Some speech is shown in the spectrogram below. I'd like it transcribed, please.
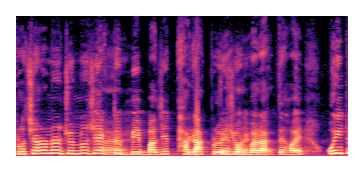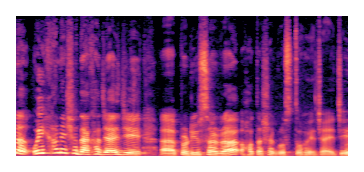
প্রচারণার জন্য যে একটা বাজেট থাকার প্রয়োজন বা হ্যাঁ। রাখতে হয় ওইটা ওইখানে এসে দেখা যায় যে প্রডিউসাররা হতাশাগ্রস্ত হয়ে যায় যে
